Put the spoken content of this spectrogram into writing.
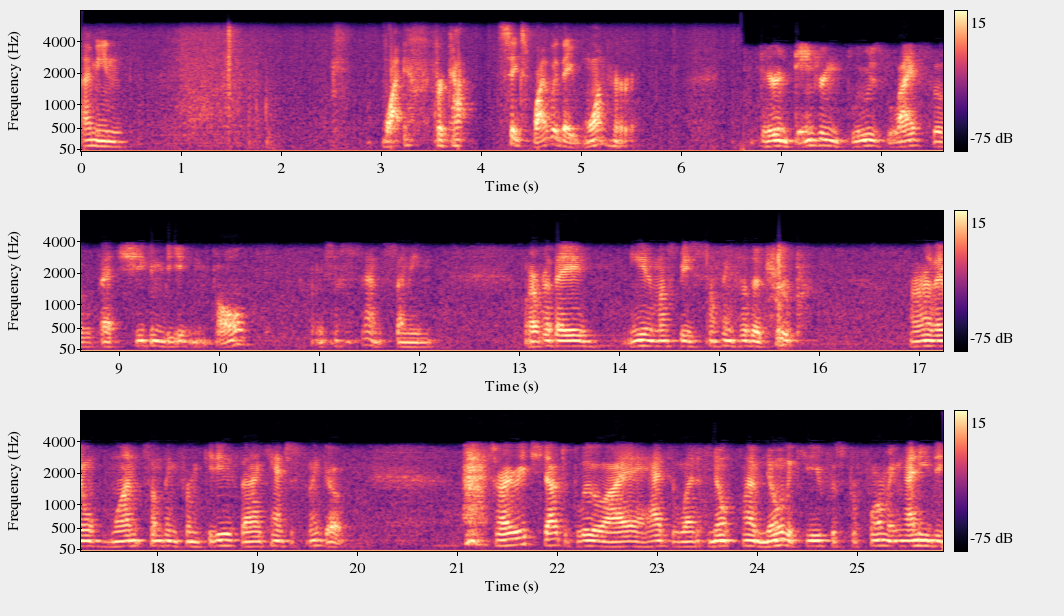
I mean, why? For God's sakes, why would they want her? They're endangering Blue's life so that she can be involved? That makes no sense. I mean, whatever they need must be something for their troupe. Or they want something from Kitty that I can't just think of. So I reached out to Blue. I had to let him know, let him know that Kitty was performing. I need to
